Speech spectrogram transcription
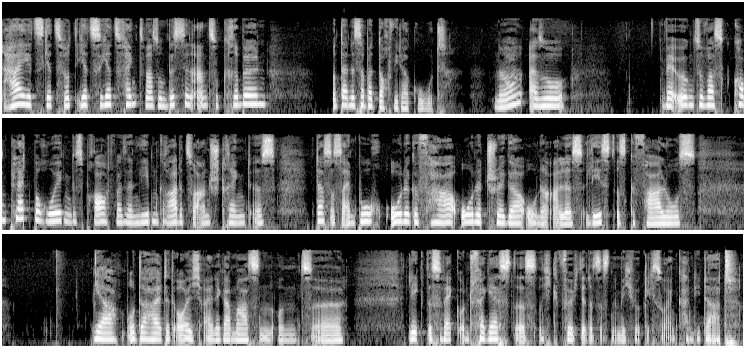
ah, jetzt, jetzt wird, jetzt, jetzt fängt mal so ein bisschen an zu kribbeln und dann ist aber doch wieder gut. Ne? Also wer irgend so was komplett Beruhigendes braucht, weil sein Leben gerade zu anstrengend ist, das ist ein Buch ohne Gefahr, ohne Trigger, ohne alles. Lest es gefahrlos. Ja, unterhaltet euch einigermaßen und äh, legt es weg und vergesst es. Ich fürchte, das ist nämlich wirklich so ein Kandidat.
